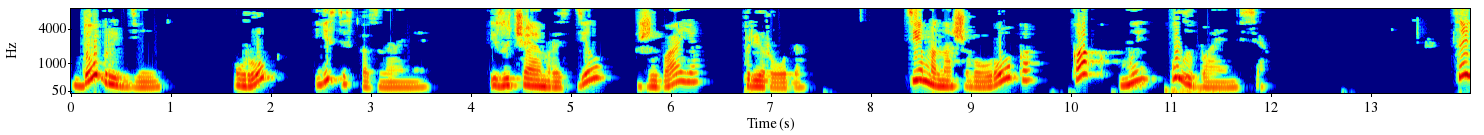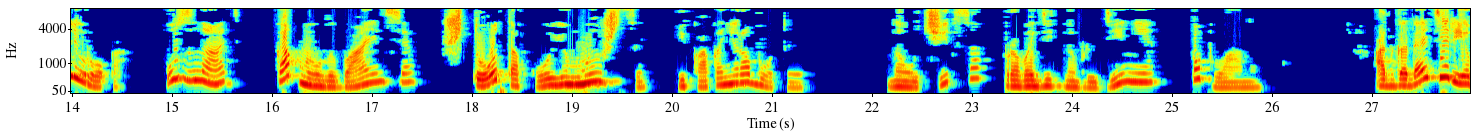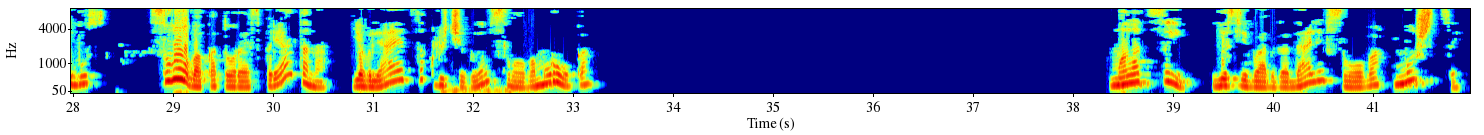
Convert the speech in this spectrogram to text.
Добрый день! Урок естествознания. Изучаем раздел «Живая природа». Тема нашего урока – «Как мы улыбаемся». Цель урока – узнать, как мы улыбаемся, что такое мышцы и как они работают. Научиться проводить наблюдения по плану. Отгадайте ребус Слово, которое спрятано, является ключевым словом урока. Молодцы, если вы отгадали слово «мышцы».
